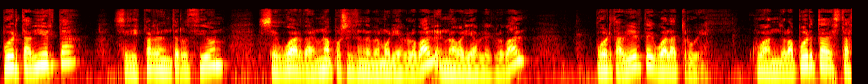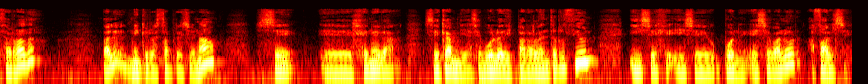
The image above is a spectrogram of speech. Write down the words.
Puerta abierta, se dispara la interrupción, se guarda en una posición de memoria global, en una variable global, puerta abierta igual a true cuando la puerta está cerrada, ¿vale? El micro está presionado, se eh, genera, se cambia, se vuelve a disparar la interrupción y se, pone ese valor a false.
